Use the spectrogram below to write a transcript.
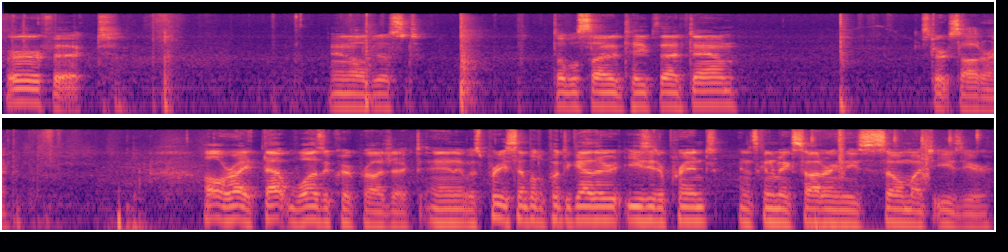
Perfect and I'll just double-sided tape that down. Start soldering. Alright that was a quick project and it was pretty simple to put together easy to print and it's gonna make soldering these so much easier.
